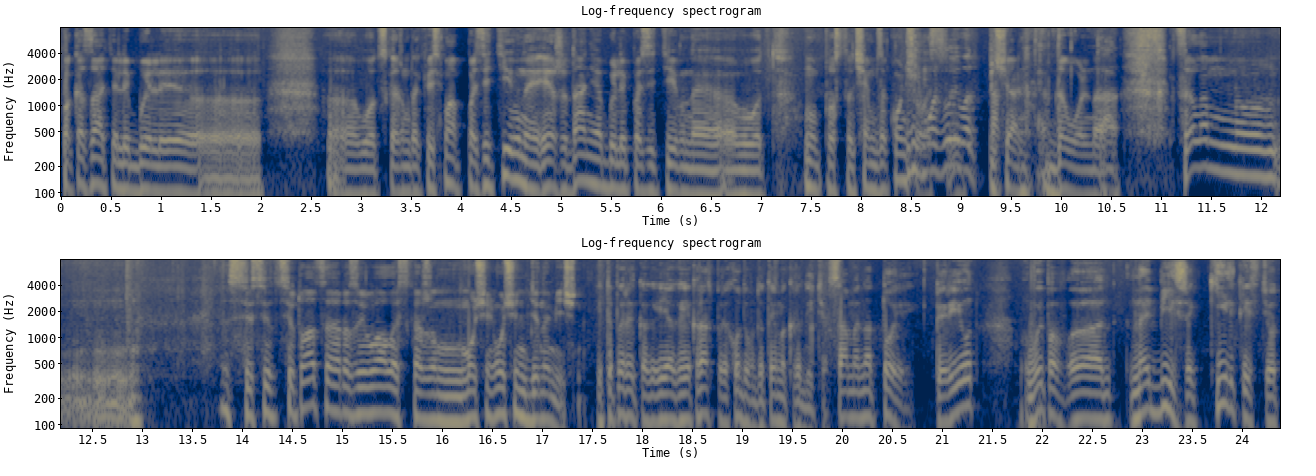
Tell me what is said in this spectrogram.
показатели были, э, э, вот, скажем так, весьма позитивные, и ожидания были позитивные. э, Вот. Ну, просто чем закончилось, можливо, э, печально довольно. Так. В целом, ну, м, си- си- ситуация развивалась, скажем, очень-очень динамично. І тепер як- як- якраз переходимо до теми кредитів. Саме на той період випав е, найбільша кількість от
